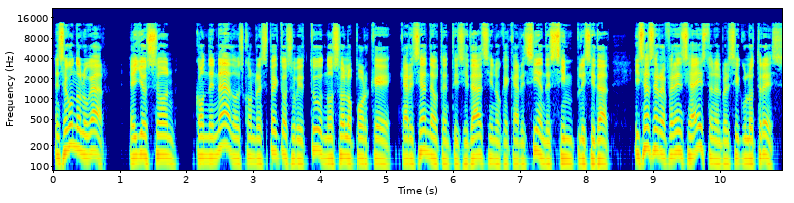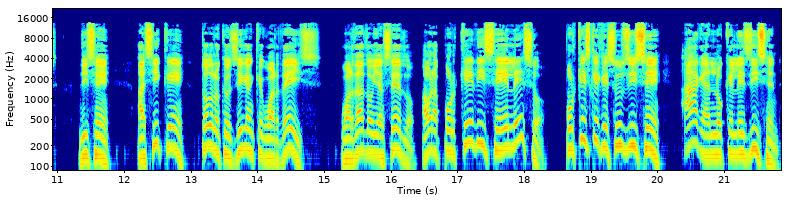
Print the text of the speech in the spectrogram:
En segundo lugar, ellos son condenados con respecto a su virtud, no solo porque carecían de autenticidad, sino que carecían de simplicidad. Y se hace referencia a esto en el versículo 3. Dice, así que todo lo que os digan que guardéis, guardadlo y hacedlo. Ahora, ¿por qué dice él eso? ¿Por qué es que Jesús dice, hagan lo que les dicen?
